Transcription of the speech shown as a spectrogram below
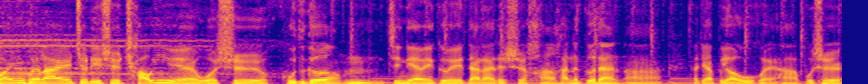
欢迎回来，这里是潮音乐，我是胡子哥。嗯，今天为各位带来的是韩寒的歌单啊，大家不要误会哈，不是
